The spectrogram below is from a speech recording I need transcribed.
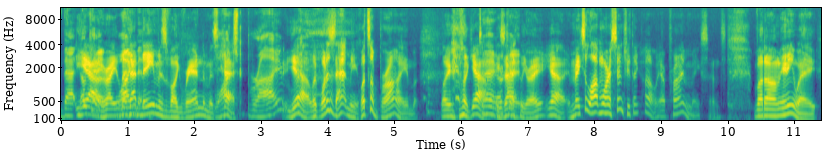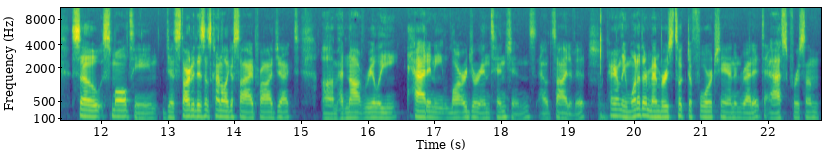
that. yeah, right. Like, that name is like random as Watch heck. Brime. Yeah, like what does that mean? What's a brime? Like, like yeah, Dang, okay. exactly, right? Yeah, it makes a lot more sense. You think, oh, yeah, prime makes sense. But um, anyway, so small team just started this as kind of like a side project. Um, had not really had any larger intentions outside of it. Apparently, one of their members took to 4chan and Reddit to ask for some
